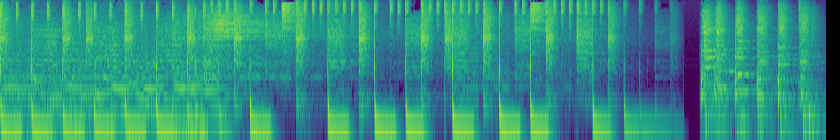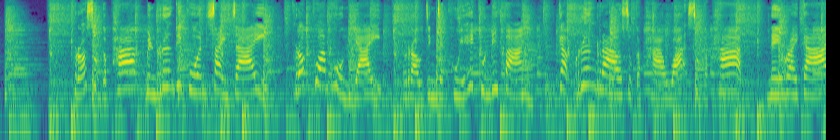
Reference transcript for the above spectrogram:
ราะสุขภาพเป็นเรื่องที่ควรใส่ใจ เพราะความห่วงใย เราจึงจะคุยให้คุณได้ฟัง กับเรื่องราวสุขภาวะสุขภาพ ในรายการ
